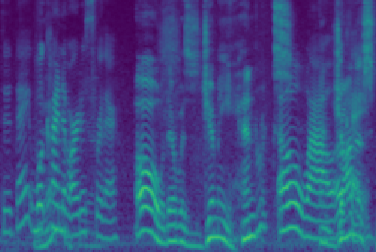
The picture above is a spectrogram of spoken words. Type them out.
Did they? What Yeah. kind of artists were there? Oh, there was Jimi Hendrix. Oh, wow, And Janis,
